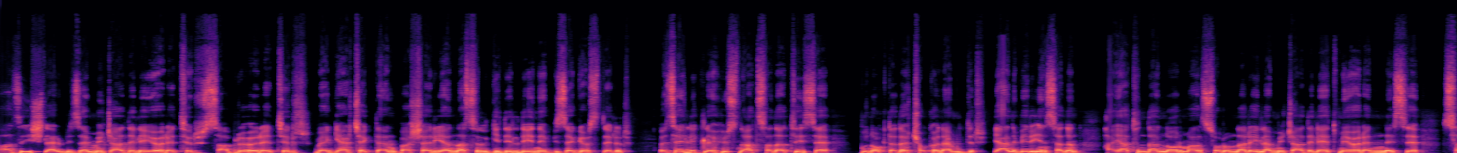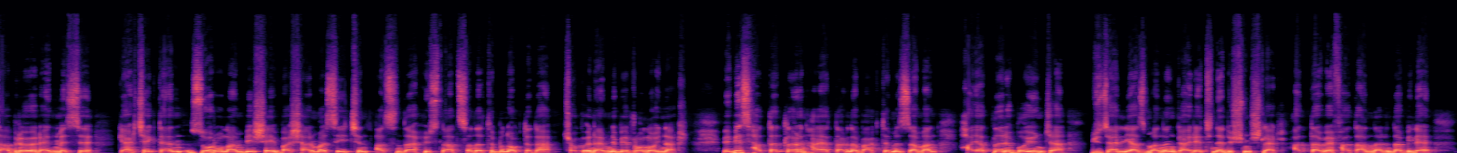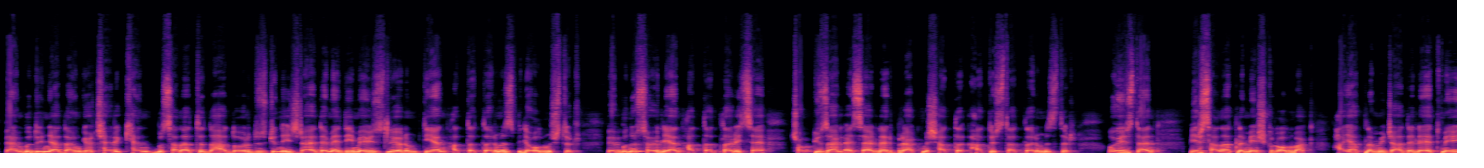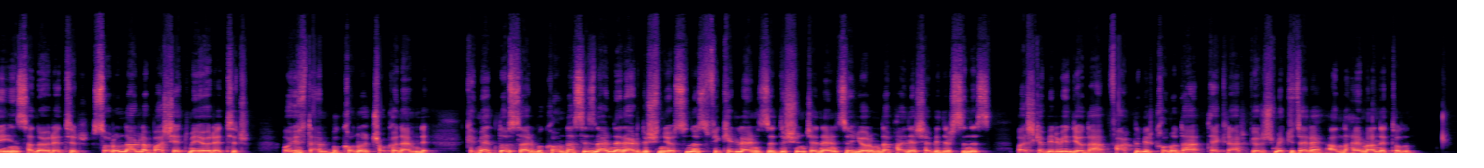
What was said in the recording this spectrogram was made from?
Bazı işler bize mücadeleyi öğretir, sabrı öğretir ve gerçekten başarıya nasıl gidildiğini bize gösterir. Özellikle hüsnat sanatı ise bu noktada çok önemlidir. Yani bir insanın hayatında normal sorunlarıyla mücadele etmeyi öğrenmesi, sabrı öğrenmesi, gerçekten zor olan bir şey başarması için aslında hüsnat sanatı bu noktada çok önemli bir rol oynar. Ve biz hattatların hayatlarına baktığımız zaman hayatları boyunca güzel yazmanın gayretine düşmüşler. Hatta vefat anlarında bile ben bu dünyadan göçerken bu sanatı daha doğru düzgün icra edemediğime üzülüyorum diyen hattatlarımız bile olmuştur. Ve bunu söyleyen hattatlar ise çok güzel eserler bırakmış hat, hat üstadlarımızdır. O yüzden bir sanatla meşgul olmak hayatla mücadele etmeyi insana öğretir. Sorunlarla baş etmeyi öğretir. O yüzden bu konu çok önemli. Kıymetli dostlar bu konuda sizler neler düşünüyorsunuz? Fikirlerinizi, düşüncelerinizi yorumda paylaşabilirsiniz. Başka bir videoda farklı bir konuda tekrar görüşmek üzere. Allah'a emanet olun.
